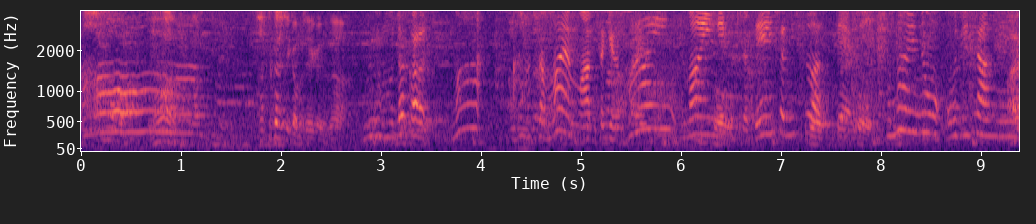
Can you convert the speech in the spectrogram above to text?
ああ恥ずかしいかもしれんけどな。だからまああのさ前もあったけど満員満員電車とか電車に座って隣のおじさんが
